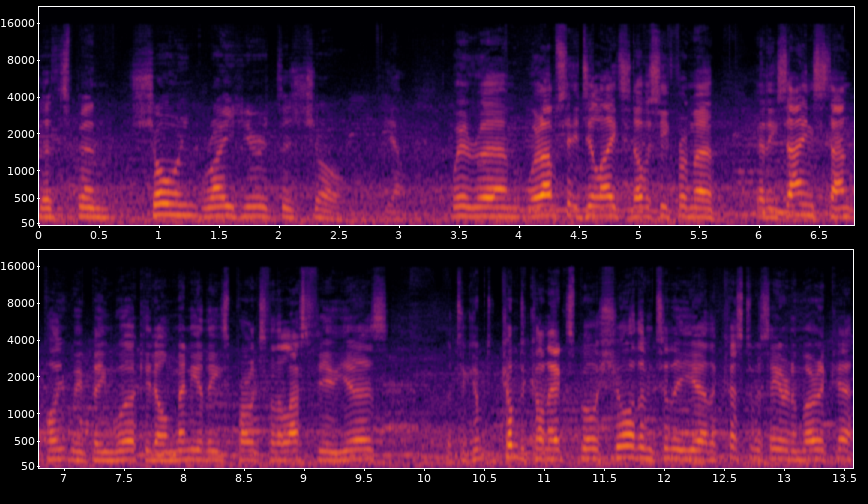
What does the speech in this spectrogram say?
that's been showing right here at this show. Yeah, we're, um, we're absolutely delighted. Obviously, from a, a, design standpoint, we've been working on many of these products for the last few years. But to come to, come to ConExpo, show them to the uh, the customers here in America,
